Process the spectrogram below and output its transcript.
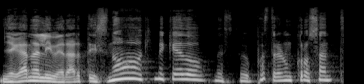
llegan a liberarte y dicen, no, aquí me quedo. Este, ¿Me puedes traer un croissant?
